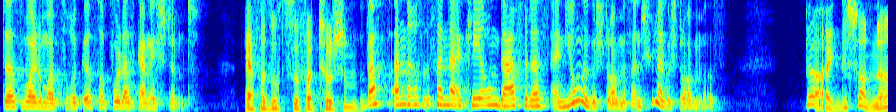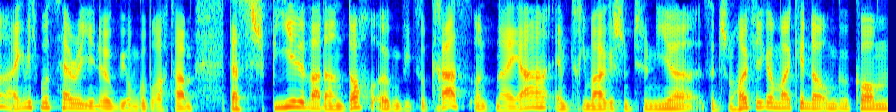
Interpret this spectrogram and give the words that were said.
dass Voldemort zurück ist, obwohl das gar nicht stimmt. Er versucht es zu vertuschen. Was anderes ist eine Erklärung dafür, dass ein Junge gestorben ist, ein Schüler gestorben ist? Ja, eigentlich schon, ne? Eigentlich muss Harry ihn irgendwie umgebracht haben. Das Spiel war dann doch irgendwie zu krass und naja, im Trimagischen Turnier sind schon häufiger mal Kinder umgekommen.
